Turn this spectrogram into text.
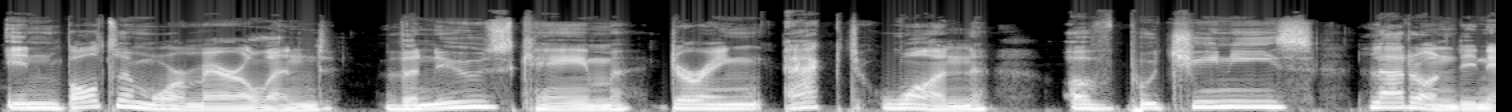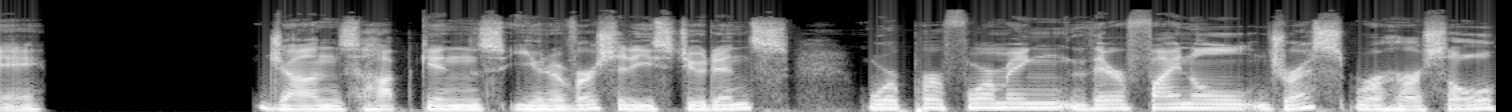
In Baltimore, Maryland, the news came during Act 1 of Puccini's La Rondine. Johns Hopkins University students were performing their final dress rehearsal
